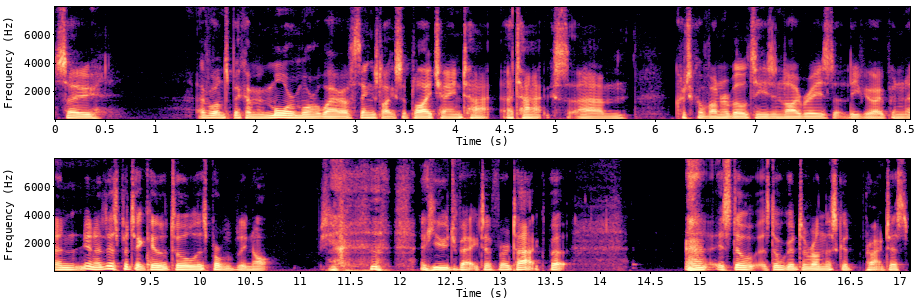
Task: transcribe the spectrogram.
So everyone's becoming more and more aware of things like supply chain ta- attacks, um, critical vulnerabilities in libraries that leave you open. And you know, this particular tool is probably not a huge vector for attack, but it's still it's still good to run this good practice.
